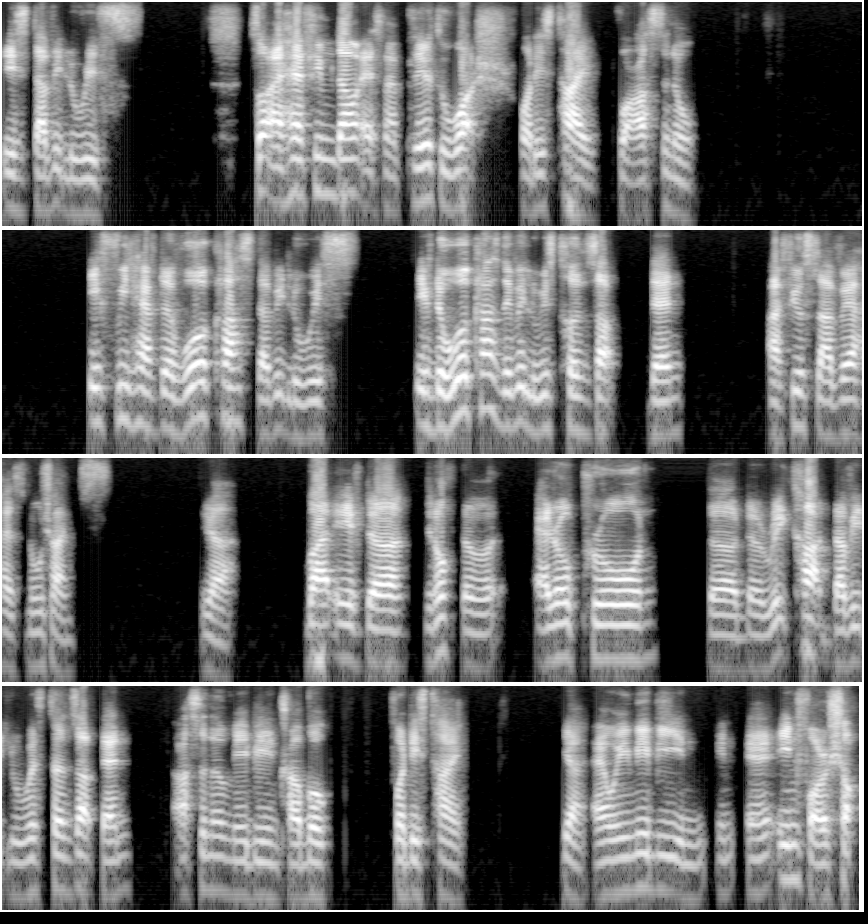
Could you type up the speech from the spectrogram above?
is David Luiz. So I have him down as my player to watch for this tie for Arsenal. If we have the world class David Luiz, if the world class David Luiz turns up, then I feel Slavia has no chance. Yeah. But if the you know the arrow prone, the the red card David Luiz turns up, then Arsenal may be in trouble for this tie. Yeah, and we may be in in, in for a shock.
